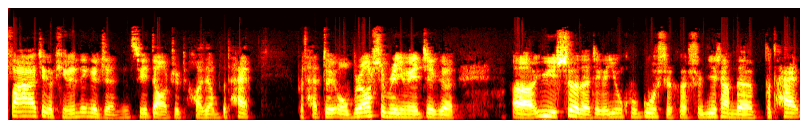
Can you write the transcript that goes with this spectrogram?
发这个评论那个人，所以导致好像不太不太对，我不知道是不是因为这个。呃，预设的这个用户故事和实际上的不太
